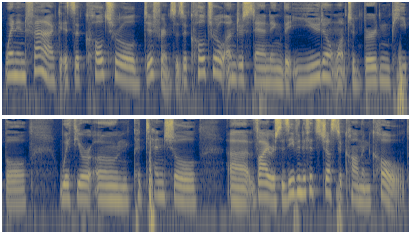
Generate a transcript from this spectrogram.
when in fact it's a cultural difference. It's a cultural understanding that you don't want to burden people with your own potential uh, viruses, even if it's just a common cold.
